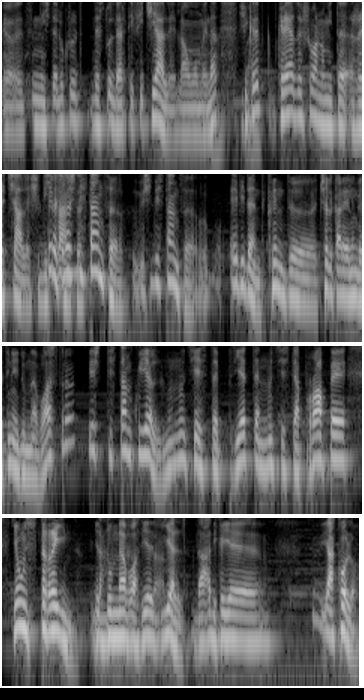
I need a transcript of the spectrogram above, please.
Uh, sunt niște lucruri destul de artificiale la un moment dat și cred că creează și o anumită răceală și Distanță. distanță. Și distanță. Și distanță. Evident, când uh, cel care e lângă tine e dumneavoastră, ești distant cu el. Nu, nu ți este prieten, nu ți este aproape, e un străin. E Da, dumneavoastră, da, e da. el. Da? Adică e, e acolo.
